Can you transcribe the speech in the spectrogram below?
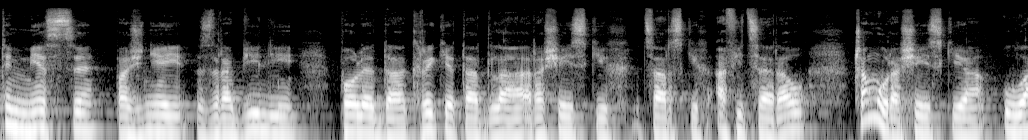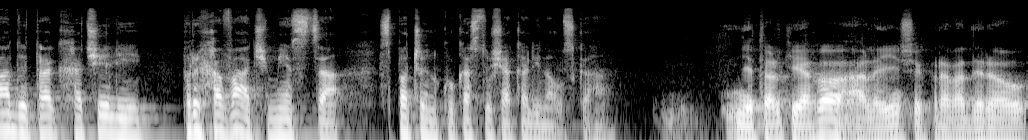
tym miejscu później zrobili pole do krykieta dla rosyjskich carskich oficerów. Czemu rosyjskie ułady tak chcieli prychawać miejsca spoczynku Kastusia Kalinowskiego? Nie tylko jeho, ale innych prowaderów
